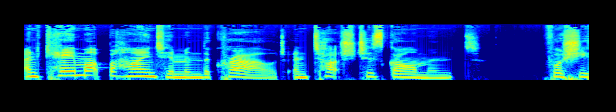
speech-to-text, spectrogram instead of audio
and came up behind him in the crowd, and touched his garment. For she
